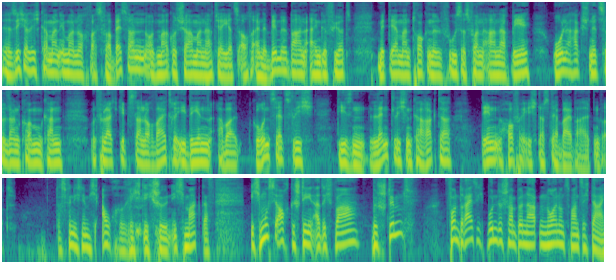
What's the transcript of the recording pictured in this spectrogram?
Äh, sicherlich kann man immer noch was verbessern und Markus Schamann hat ja jetzt auch eine Bimmelbahn eingeführt, mit der man trockenen Fußes von A nach B ohne Hackschnitzel dann kommen kann. Und vielleicht gibt's da noch weitere Ideen, aber grundsätzlich diesen ländlichen Charakter, den hoffe ich, dass der beibehalten wird. Das finde ich nämlich auch richtig schön. Ich mag das. Ich muss ja auch gestehen, also ich war bestimmt von 30 Bundeschampionaten 29 da.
